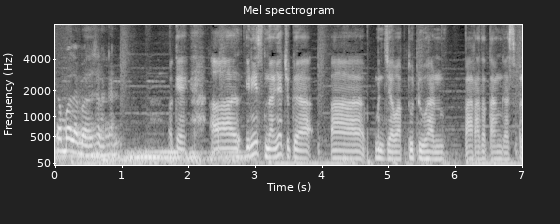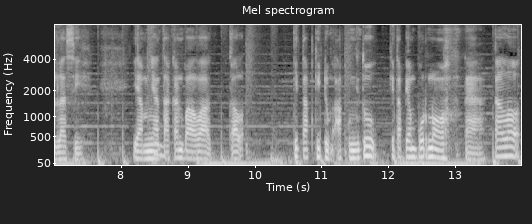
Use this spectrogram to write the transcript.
nggak boleh boleh silakan. Oke, eh, ini sebenarnya juga eh, menjawab tuduhan para tetangga sebelah sih, yang menyatakan bahwa kalau kitab Kidung Agung itu kitab yang purno. Nah, kalau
